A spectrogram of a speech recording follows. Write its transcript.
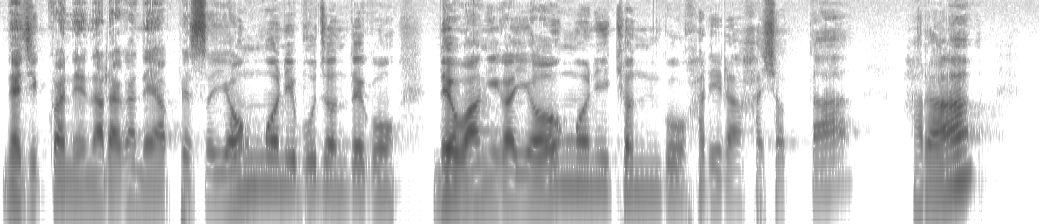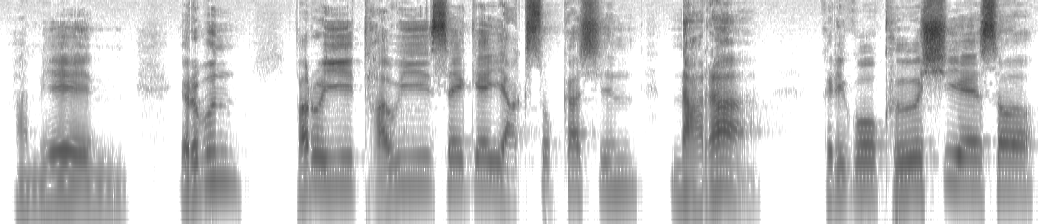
내 집과 내 나라가 내 앞에서 영원히 보존되고 내 왕위가 영원히 견고하리라 하셨다 하라 아멘. 여러분 바로 이 다윗에게 약속하신 나라 그리고 그 시에서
